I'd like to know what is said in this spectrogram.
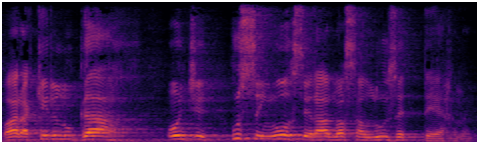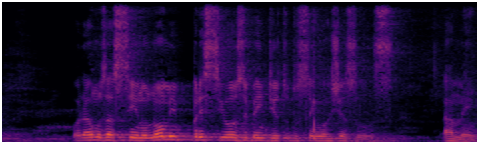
para aquele lugar onde o Senhor será a nossa luz eterna. Oramos assim no nome precioso e bendito do Senhor Jesus. Amém.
